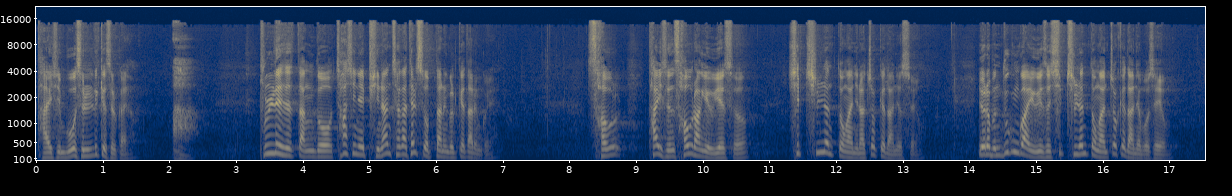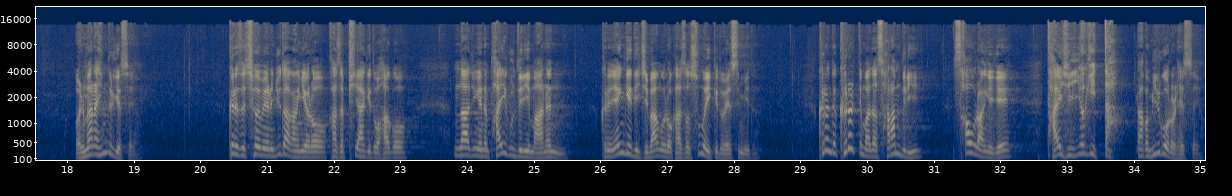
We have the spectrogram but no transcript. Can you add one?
다윗이 무엇을 느꼈을까요? 아, 블레셋 땅도 자신의 피난처가 될 수 없다는 걸 깨달은 거예요. 사울 다윗은 사울 왕에 의해서 17년 동안이나 쫓겨다녔어요. 여러분 누군가에 의해서 17년 동안 쫓겨다녀 보세요. 얼마나 힘들겠어요. 그래서 처음에는 유다 강야로 가서 피하기도 하고 나중에는 바위굴들이 많은 그런 엔게디 지방으로 가서 숨어 있기도 했습니다. 그런데 그럴 때마다 사람들이 사울 왕에게 다윗이 여기 있다라고 밀고를 했어요.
